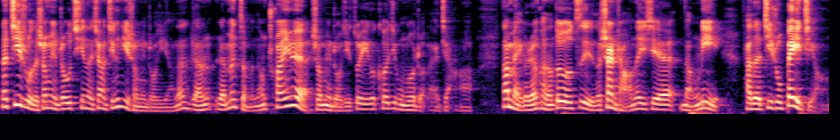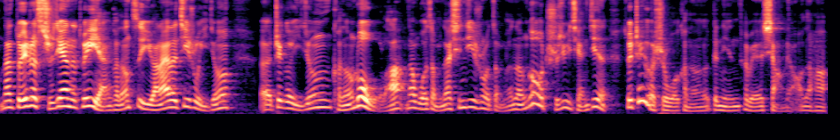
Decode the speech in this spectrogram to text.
那技术的生命周期呢，像经济生命周期一样，那人人们怎么能穿越生命周期？作为一个科技工作者来讲啊。那每个人可能都有自己的擅长的一些能力，他的技术背景。那随着时间的推演，可能自己原来的技术已经，呃，这个已经可能落伍了。那我怎么在新技术怎么能够持续前进？所以这个是我可能跟您特别想聊的哈。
